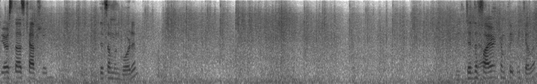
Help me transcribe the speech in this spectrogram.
BR star's captured. Did someone board him? Did the Yeah. fire completely kill him?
